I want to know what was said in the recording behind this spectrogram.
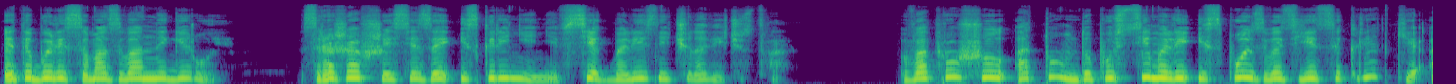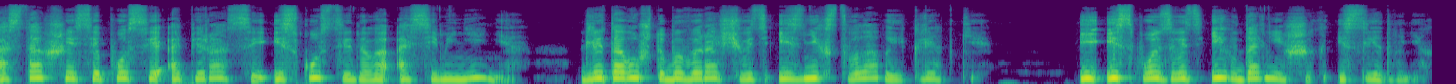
Это были самозванные герои, сражавшиеся за искоренение всех болезней человечества. Вопрос шел о том, допустимо ли использовать яйцеклетки, оставшиеся после операции искусственного осеменения, для того, чтобы выращивать из них стволовые клетки и использовать их в дальнейших исследованиях.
